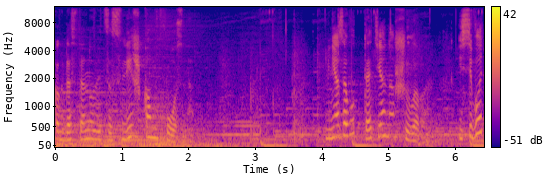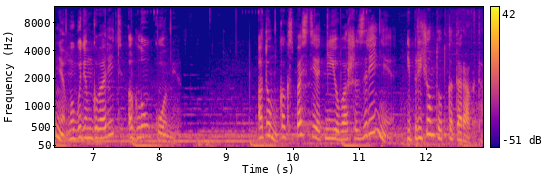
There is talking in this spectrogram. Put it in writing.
когда становится слишком поздно. Меня зовут Татьяна Шилова, и сегодня мы будем говорить о глаукоме, о том, как спасти от нее ваше зрение и при чем тут катаракта.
